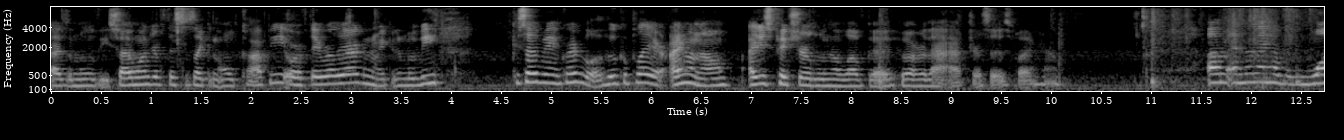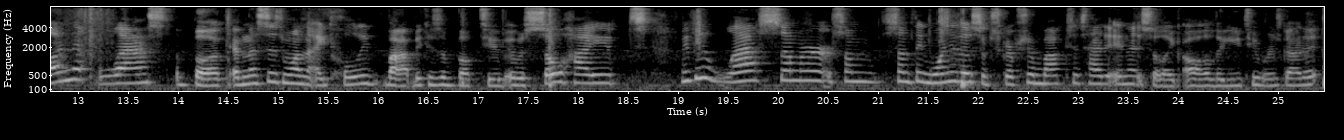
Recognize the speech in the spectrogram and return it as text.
as a movie. So I wonder if this is like an old copy or if they really are gonna make it a movie. Because that would be incredible. Who could play her? I don't know. I just picture Luna Lovegood, whoever that actress is, playing her. Um, and then I have one last book, and this is one that I totally bought because of BookTube. It was so hyped maybe last summer or some something one of those subscription boxes had it in it so like all the youtubers got it.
